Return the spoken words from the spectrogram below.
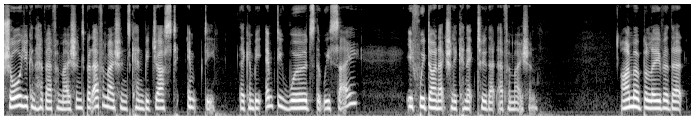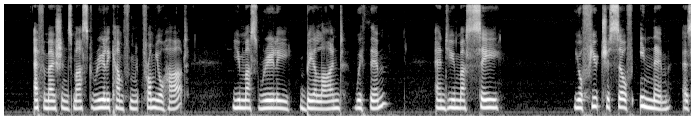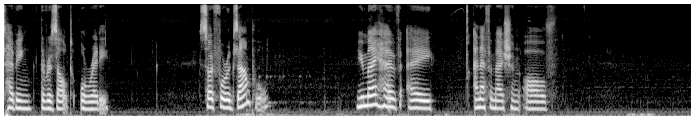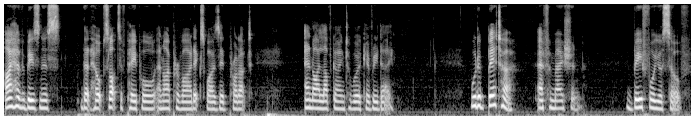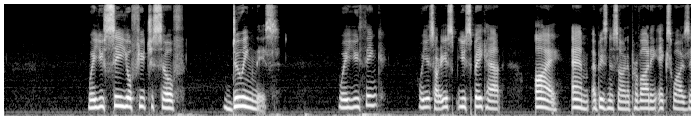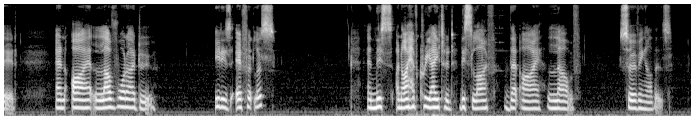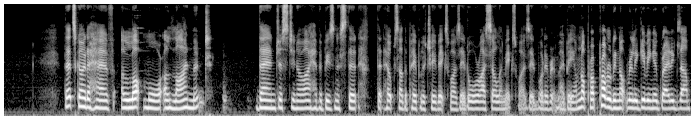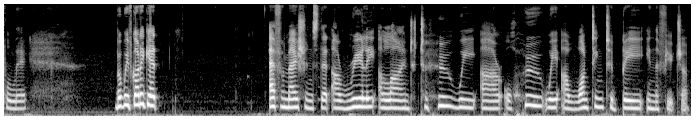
Sure, you can have affirmations, but affirmations can be just empty. They can be empty words that we say if we don't actually connect to that affirmation. I'm a believer that affirmations must really come from, from your heart. You must really be aligned with them, and you must see your future self in them as having the result already. So, for example, you may have a an affirmation of I have a business that helps lots of people and I provide XYZ product and I love going to work every day. Would a better affirmation be for yourself where you see your future self doing this, where you think, or you sorry, you, you speak out, I am a business owner providing XYZ, and I love what I do. It is effortless. And this and I have created this life that I love, serving others that's going to have a lot more alignment than just you know I have a business that that helps other people achieve XYZ or I sell them XYZ whatever it may be. I'm not pro- probably not really giving a great example there. But we've got to get affirmations that are really aligned to who we are or who we are wanting to be in the future.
